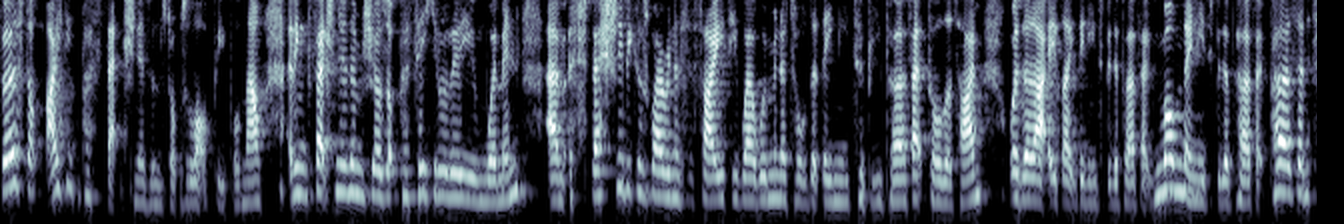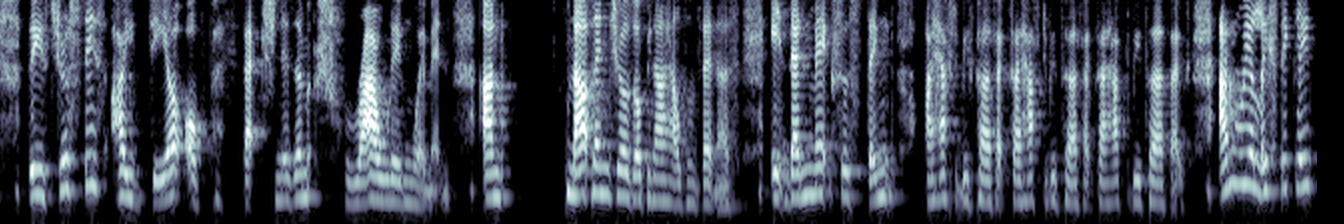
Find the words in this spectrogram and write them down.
First up, I think perfectionism stops a lot of people. Now, I think perfectionism shows up particularly in women, um, especially because we're in a society where women are told that they need to be perfect all the time, whether that is like they need to be the perfect mom, they need to be the perfect person. There's just this idea of perfectionism shrouding women. And that then shows up in our health and fitness. It then makes us think, I have to be perfect, I have to be perfect, I have to be perfect. And realistically,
